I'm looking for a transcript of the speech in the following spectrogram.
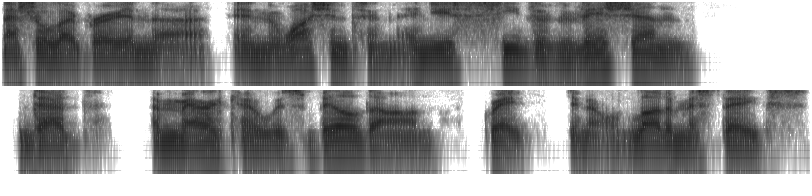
National Library in, uh, in Washington, and you see the vision that America was built on, great, you know, a lot of mistakes.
